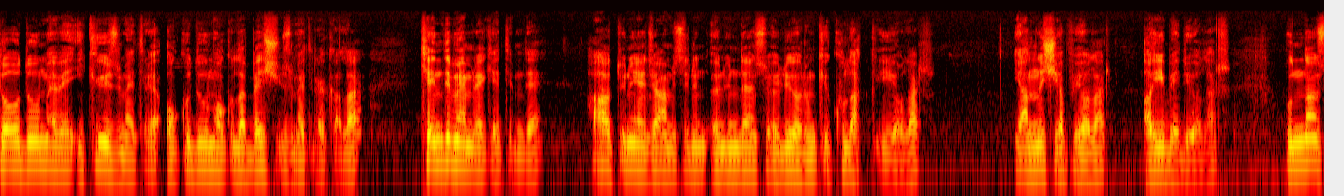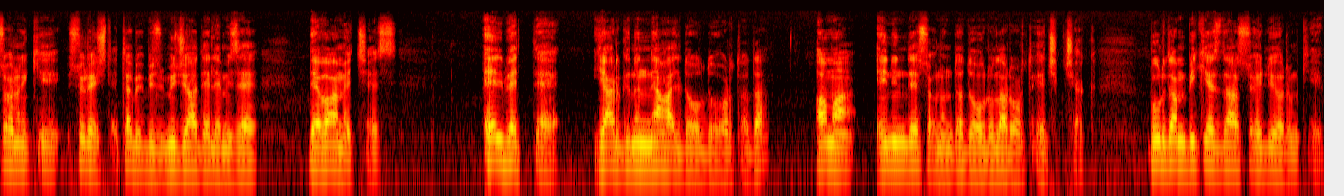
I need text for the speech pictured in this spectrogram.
doğduğum eve 200 metre, okuduğum okula 500 metre kala kendi memleketimde Hatuniye Camisi'nin önünden söylüyorum ki kul hakkı yiyorlar. Yanlış yapıyorlar, ayıp ediyorlar. Bundan sonraki süreçte tabii biz mücadelemize devam edeceğiz. Elbette yargının ne halde olduğu ortada ama eninde sonunda doğrular ortaya çıkacak. Buradan bir kez daha söylüyorum ki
